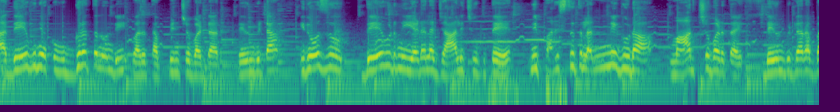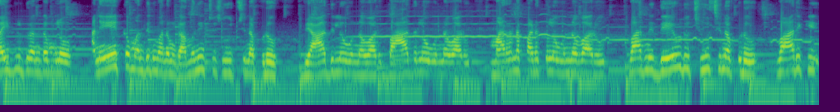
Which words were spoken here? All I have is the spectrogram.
ఆ దేవుని యొక్క ఉగ్రత నుండి వారు తప్పించబడ్డారు. దేవుని ఈరోజు దేవుడు నీ ఎడల జాలి చూపితే నీ పరిస్థితులన్నీ కూడా మార్చబడతాయి. దేవుని బిడ్డారా బైబిల్ గ్రంథంలో అనేక మందిని మనం గమనించి చూచినప్పుడు వ్యాధిలో ఉన్నవారు బాధలో ఉన్నవారు మరణ పడకలో ఉన్నవారు వారిని దేవుడు చూచినప్పుడు వారికి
